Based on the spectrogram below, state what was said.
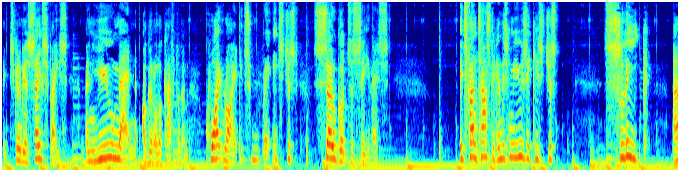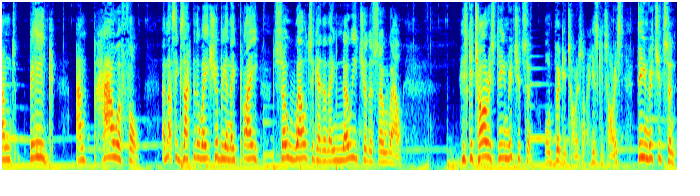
it's going to be a safe space, and you men are going to look after them. Quite right. It's it's just so good to see this. It's fantastic, and this music is just sleek and big and powerful. And that's exactly the way it should be. And they play so well together, they know each other so well. His guitarist, Dean Richardson, or the guitarist, not his guitarist, Dean Richardson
